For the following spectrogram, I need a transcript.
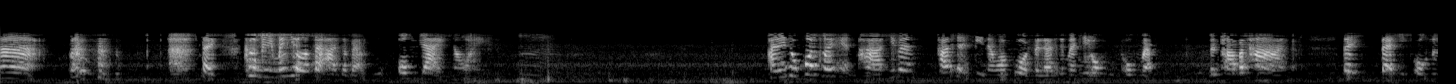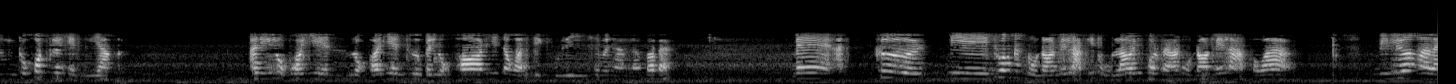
ห้า แต่คือมีไม่เยอะแต่อาจจะแบบองค์ใหญ่หน่อย อืม อันนี้ทุกคนเคยเห็นพระที่เป็นพระเศรษฐีนวโกฏไปแล้วใช่ไหมที่องค์องค์แบบ เป็นพระประธานอะแต่แต่อีกองค์หนึ่งทุกคนเคยเห็นหรือยังอะอันนี้หลวงพ่อเย็น หลวง พ่อเย็นคือเป็นหลวงพ่อที่จังหวัดสิงห์บุรีใช่ไหมคะแล้วก็แบบ แม่คือมีช่วงหนึ่งหนูนอนไม่หลับที่หนูเล่าให้ทุกคนฟังว่าหนูนอนไม่หลับเพราะว่า มีเรื่องอะไร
